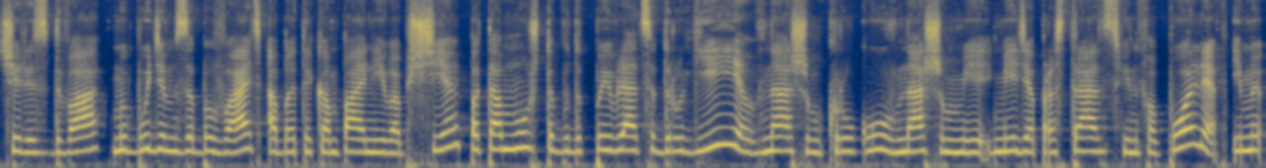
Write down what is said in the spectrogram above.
через два мы будем забывать об этой компании вообще, потому что будут появляться другие в нашем кругу, в нашем медиапространстве, инфополе, и мы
